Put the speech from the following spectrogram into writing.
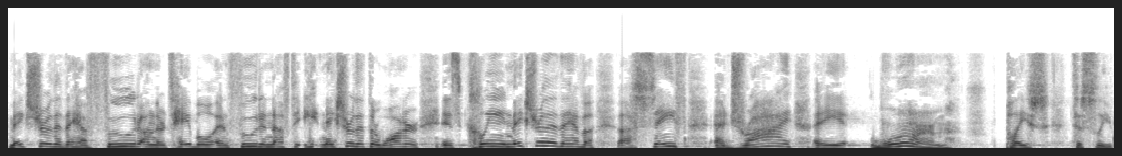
Make sure that they have food on their table and food enough to eat. Make sure that their water is clean. Make sure that they have a, a safe, a dry, a warm place to sleep.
